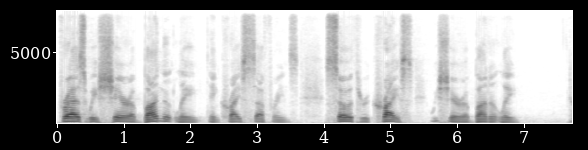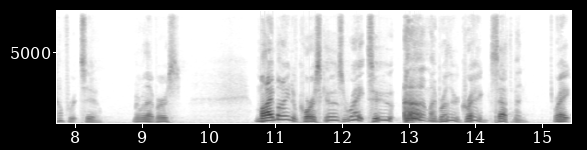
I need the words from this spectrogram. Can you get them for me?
For as we share abundantly in Christ's sufferings, so through Christ we share abundantly comfort too. Remember that verse? My mind, of course, goes right to my brother Greg Sethman, right?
